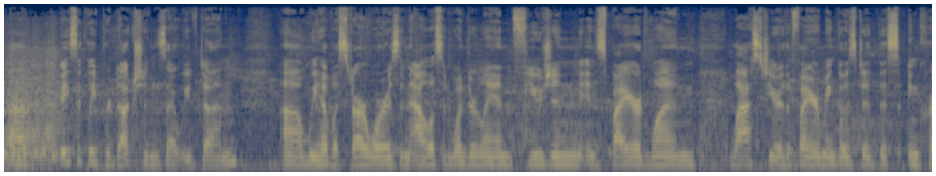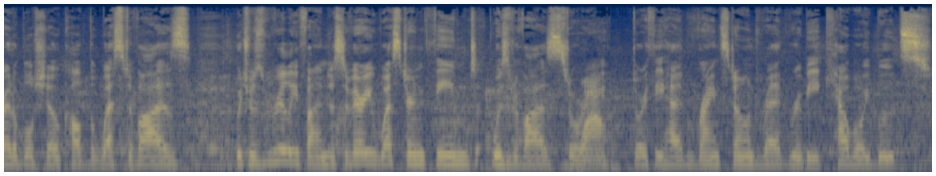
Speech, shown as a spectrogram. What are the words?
uh, basically productions that we've done. Um, we have a Star Wars and Alice in Wonderland fusion inspired one. Last year, the Firemingos did this incredible show called The West of Oz, which was really fun. Just a very Western themed Wizard of Oz story. Wow. Dorothy had rhinestoned red ruby cowboy boots.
